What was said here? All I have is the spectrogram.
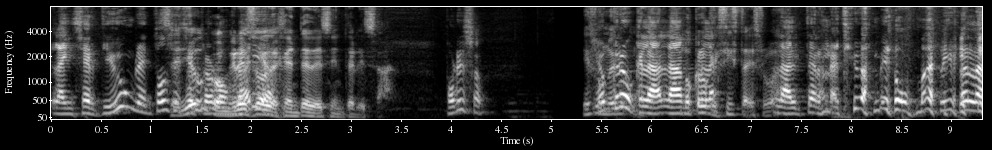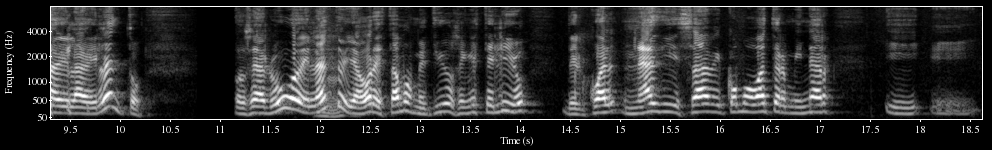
La incertidumbre entonces Sería se un congreso de gente desinteresada. Por eso, Eso Yo no es- creo que la- la- no creo la- que exista eso. la alternativa menos mal era la del adelanto. O sea, no hubo adelanto y ahora estamos metidos en este lío del cual nadie sabe cómo va a terminar y, y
